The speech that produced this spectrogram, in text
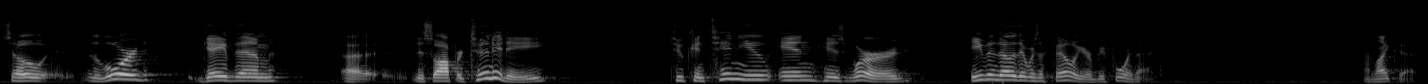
So the Lord gave them uh, this opportunity to continue in His word, even though there was a failure before that. I like that.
